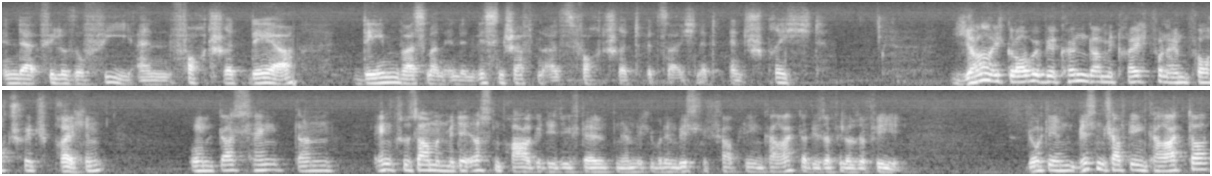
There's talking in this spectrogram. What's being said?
in der Philosophie einen Fortschritt, der dem, was man in den Wissenschaften als Fortschritt bezeichnet, entspricht? Ja, ich glaube, wir können da mit Recht von einem Fortschritt sprechen. Und das hängt dann eng zusammen mit der ersten Frage, die Sie stellten, nämlich über den wissenschaftlichen Charakter dieser Philosophie. Durch den wissenschaftlichen Charakter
